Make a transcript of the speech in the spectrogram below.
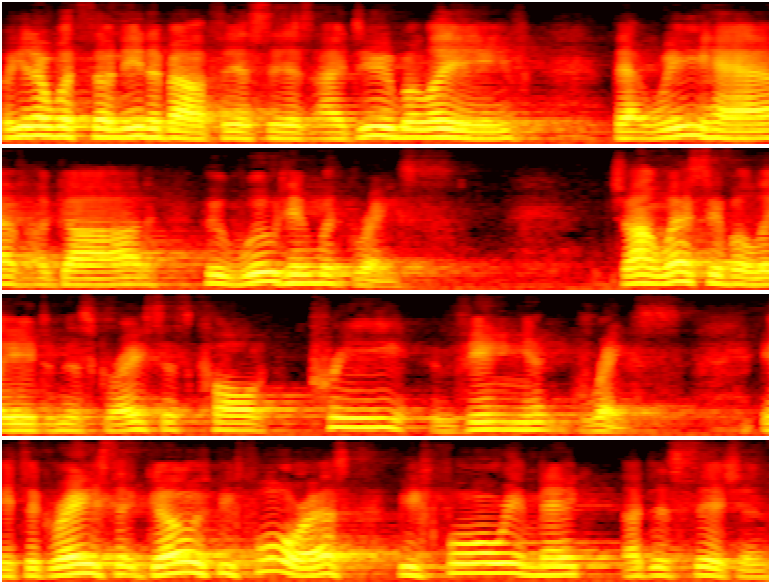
But you know what's so neat about this is I do believe that we have a God who wooed him with grace. John Wesley believed in this grace. It's called prevenient grace. It's a grace that goes before us before we make a decision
